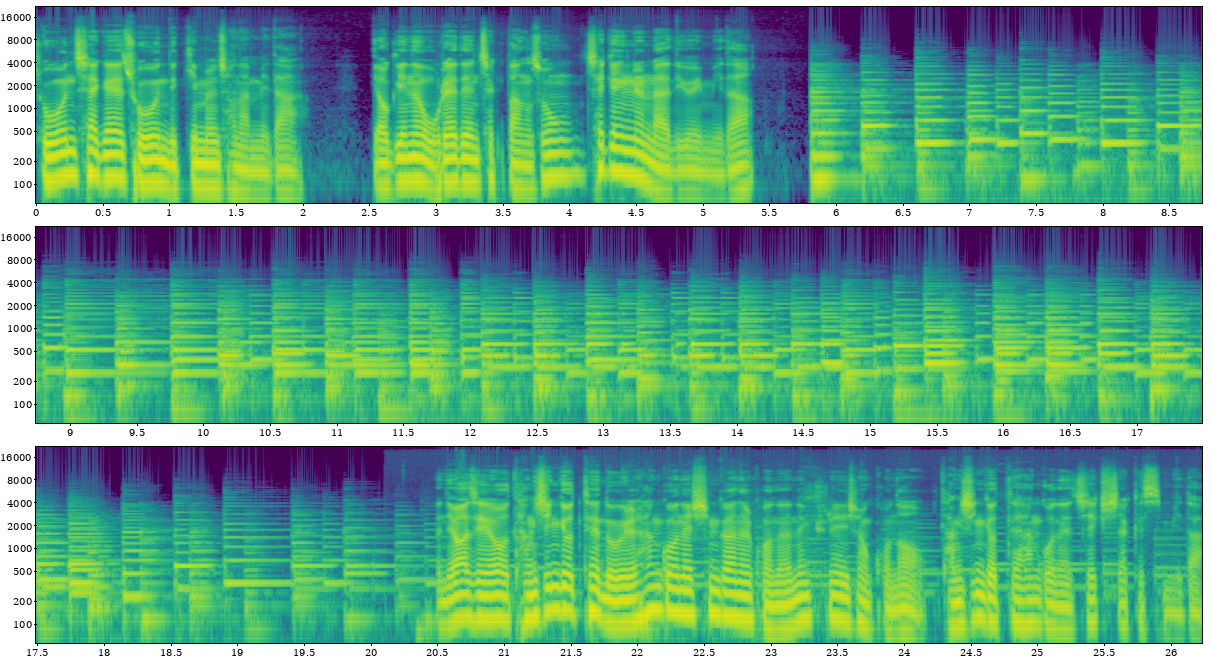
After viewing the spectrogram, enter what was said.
좋은 책에 좋은 느낌을 전합니다. 여기는 오래된 책 방송 책 읽는 라디오입니다. 안녕하세요. 당신 곁에 놓일 한 권의 신간을 권하는 큐레이션 코너 당신 곁에 한 권의 책 시작했습니다.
